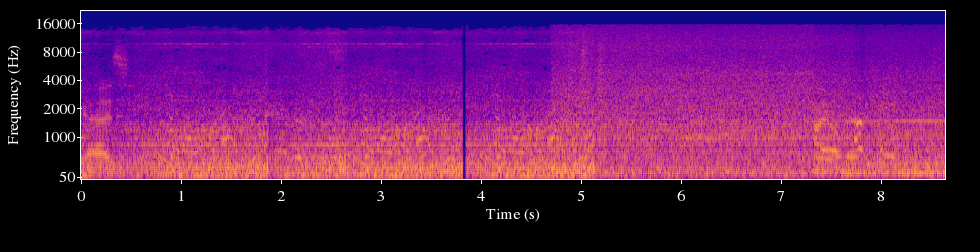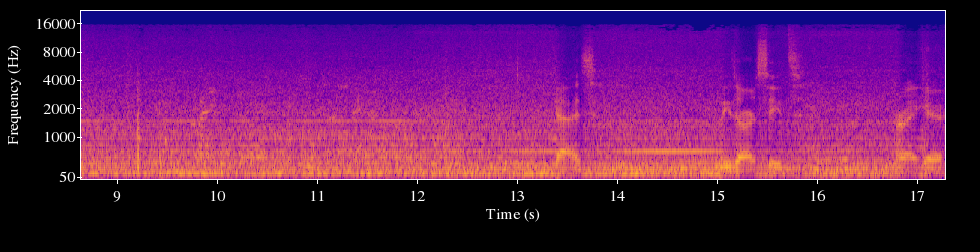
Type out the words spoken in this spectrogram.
Guys. Guys, these are our seats right here.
